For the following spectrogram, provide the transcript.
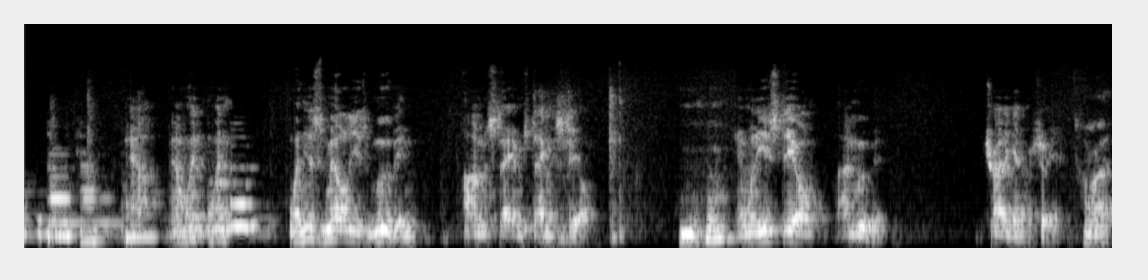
Now, now when when when his melody is moving, I'm stay I'm staying still. hmm And when he's still, I move it. Try it again, I'll show you. all right.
